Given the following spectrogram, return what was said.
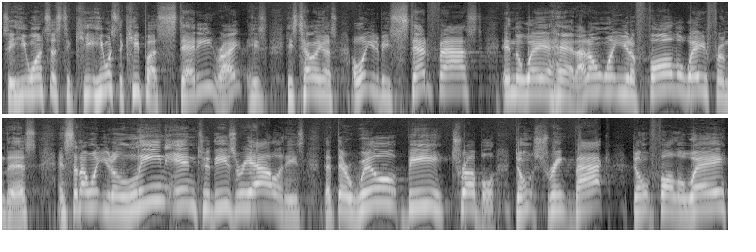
See, he wants us to keep, he wants to keep us steady, right? He's, he's telling us, I want you to be steadfast in the way ahead. I don't want you to fall away from this. Instead, I want you to lean into these realities that there will be trouble. Don't shrink back. Don't fall away.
